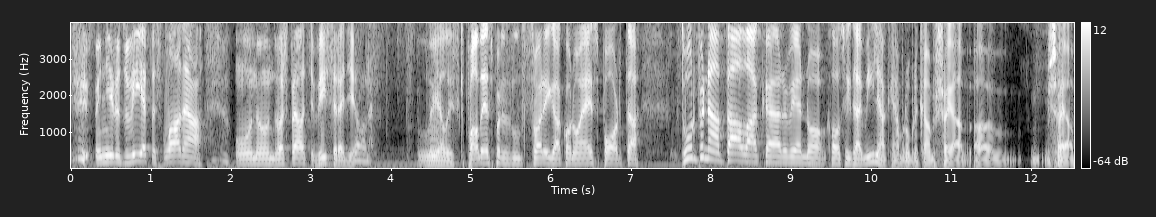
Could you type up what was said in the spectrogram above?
viņi ir uz vietas, lanā un, un var spēlēt visi reģioni. Lieliski. Paldies par svarīgāko no e-sporta. Turpinām tālāk ar vienu no klausītāju mīļākajām rubrikām šajā, šajā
